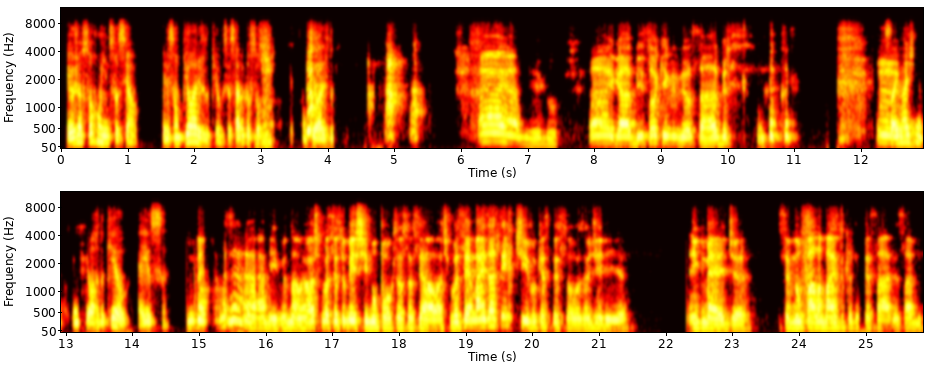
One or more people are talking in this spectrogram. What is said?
Eu já sou ruim de social. Eles são piores do que eu. Você sabe que eu sou ruim. Eles são piores do que eu. Ai, amigo. Ai, Gabi, só quem viveu sabe. Só imagina, alguém pior do que eu. É isso. Não, mas, ah, amigo, não. Eu acho que você subestima um pouco o seu social. Acho que você é mais assertivo que as pessoas, eu diria. Em média. Você não fala mais do que o necessário, sabe?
